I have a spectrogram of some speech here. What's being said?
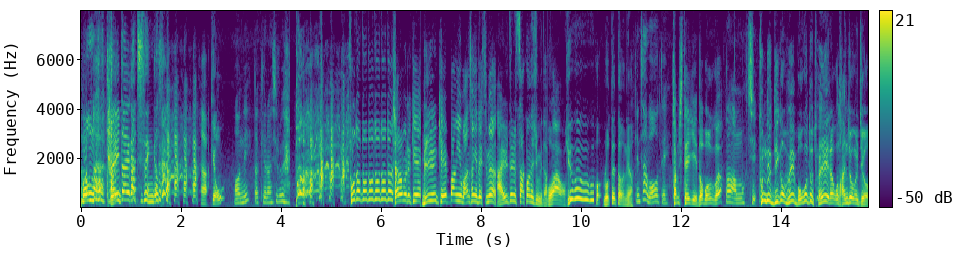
뭔가 달달같이 생겼어. 겨우 아니 나 계란 싫어해 조조조조조조 자 여러분 이렇게 밀개빵이 완성이 됐으면 알들 싹 꺼내줍니다 wow 휴 어, 롯데다 은혜야 괜찮아 먹어도 돼. 잠시 대기 너 먹을 거야? 난 안 먹지. 근데 네가 왜 먹어도 돼? 라고 단정을 지어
